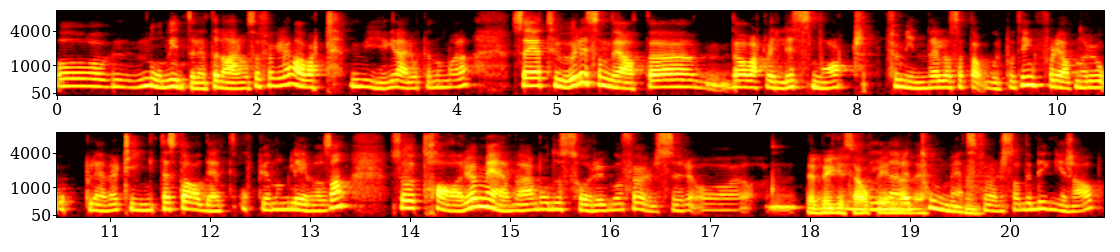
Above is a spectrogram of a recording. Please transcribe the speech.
Og noen vinternetter der òg, selvfølgelig. Det har vært mye greier opp gjennom åra. Så jeg tror liksom det at eh, det har vært veldig smart for min del å sette ord på ting. fordi at når du opplever ting til stadighet opp gjennom livet og sånn, så tar det jo med deg både sorg og følelser og Det bygger seg opp de der innvendig. tomhetsfølelsene. Det bygger seg opp.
